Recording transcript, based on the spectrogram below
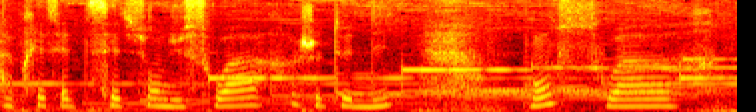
Après cette session du soir, je te dis bonsoir.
